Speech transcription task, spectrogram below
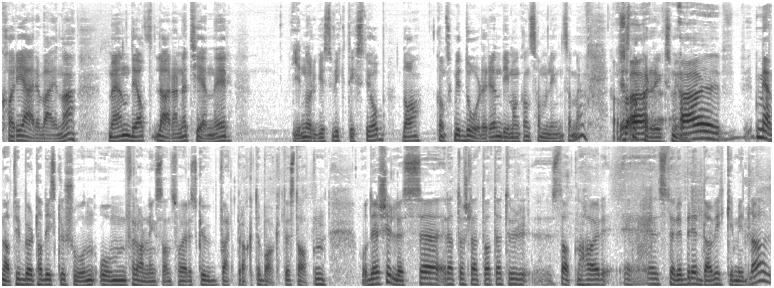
karriereveiene, men det at lærerne tjener i Norges viktigste jobb, da ganske mye dårligere enn de man kan sammenligne seg med? Det altså, snakker dere ikke så mye om. Jeg mener at vi bør ta diskusjonen om forhandlingsansvaret skulle vært brakt tilbake til staten. Og Det skyldes eh, rett og slett at jeg tror staten har en større bredde av virkemidler.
